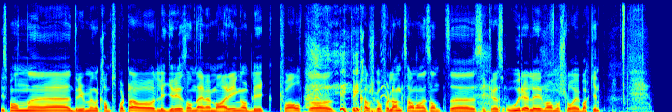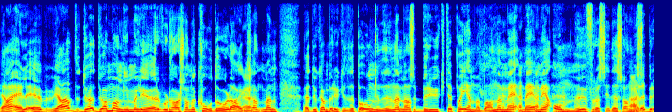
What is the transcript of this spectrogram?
hvis man uh, driver med noe kampsport da, og ligger i sånn MMA-ring og blir kvalt og det kanskje går for langt, så har man et sånt uh, sikkerhetsord, eller man må slå i bakken. Ja, eller, eh, ja du, du, har mange miljøer hvor du har sånne kodeord, da, ikke ja. sant? men eh, du kan bruke det på ungene dine. Men altså, bruk det på hjemmebane med, med, med omhu, for å si det sånn. Hvis du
